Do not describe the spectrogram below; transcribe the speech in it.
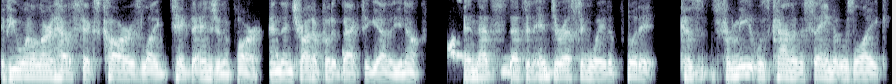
if you want to learn how to fix cars, like take the engine apart and then try to put it back together. You know, and that's that's an interesting way to put it because for me it was kind of the same. It was like,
